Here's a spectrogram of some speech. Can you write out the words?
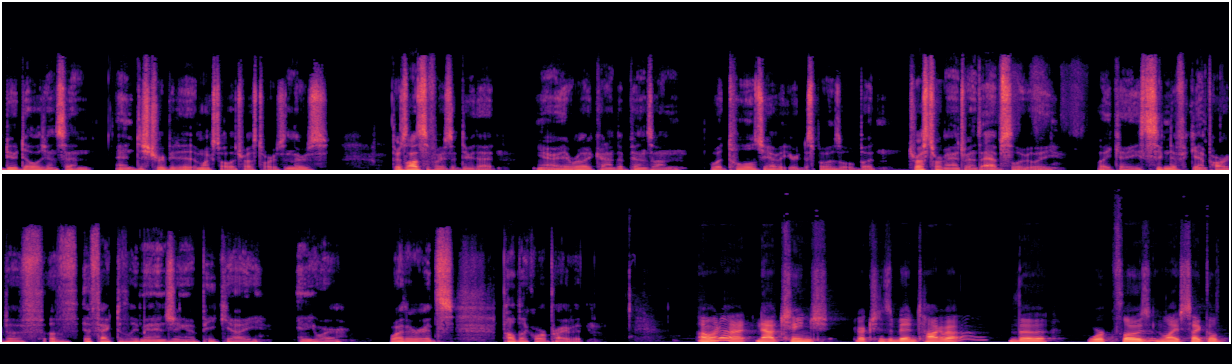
due diligence and and distribute it amongst all the trust stores. And there's there's lots of ways to do that. You know, it really kind of depends on what tools you have at your disposal. But trust store management is absolutely like a significant part of of effectively managing a PKI anywhere, whether it's public or private. I want to now change directions a bit and talk about the workflows and life cycle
